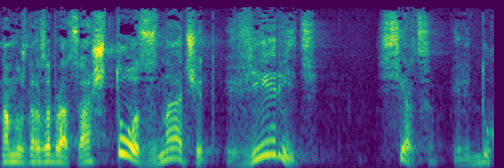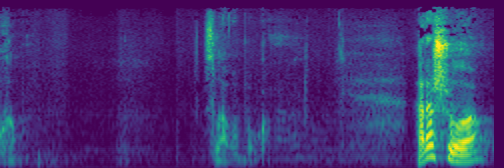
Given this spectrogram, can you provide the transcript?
нам нужно разобраться, а что значит верить сердцем или духом? Слава Богу. Хорошо,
